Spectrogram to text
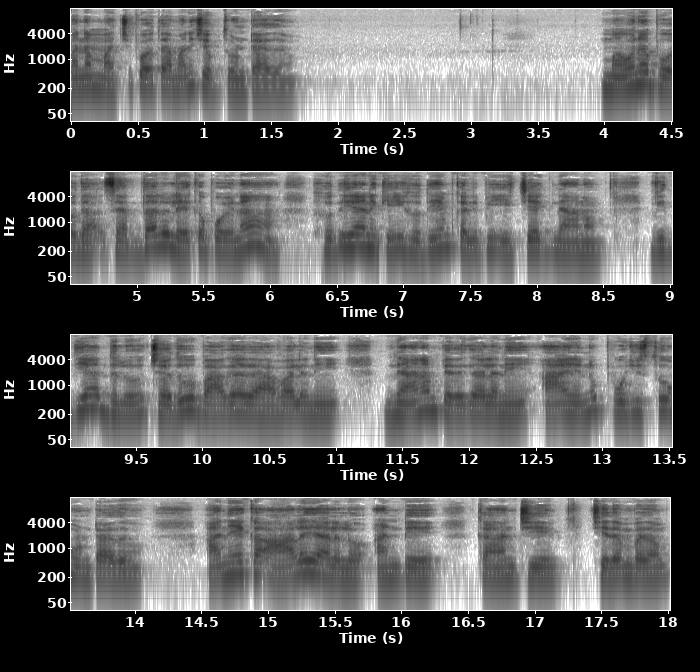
మనం మర్చిపోతామని చెబుతుంటారు. మౌన బోధ శబ్దాలు లేకపోయినా హృదయానికి హృదయం కలిపి ఇచ్చే జ్ఞానం. విద్యార్థులు చదువు బాగా రావాలని జ్ఞానం పెరగాలని ఆయనను పూజిస్తూ ఉంటారు. అనేక ఆలయాలలో అంటే కాంచి చిదంబరం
